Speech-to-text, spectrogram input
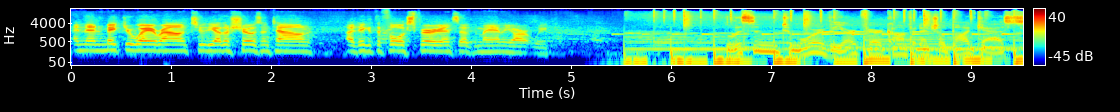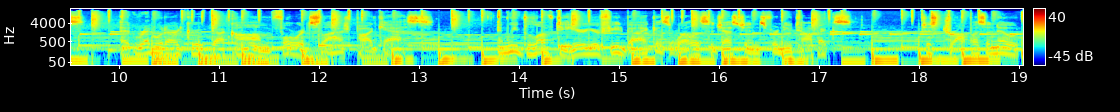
and then make your way around to the other shows in town uh, to get the full experience of the Miami Art Week. Listen to more of the Art Fair Confidential podcasts at redwoodartgroup.com forward slash podcasts. And we'd love to hear your feedback as well as suggestions for new topics. Just drop us a note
